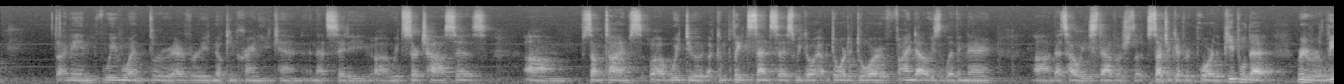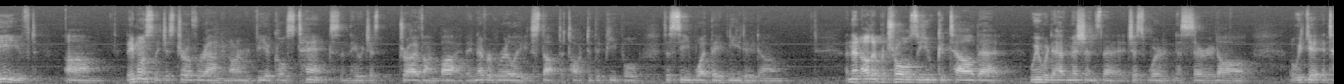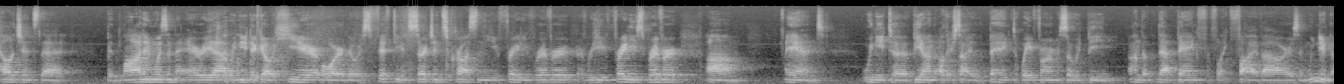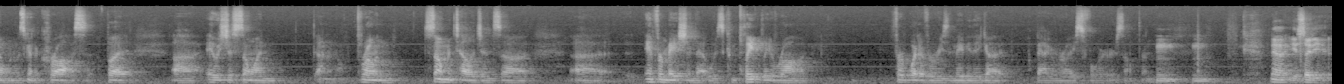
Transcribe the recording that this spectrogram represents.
I mean, we went through every nook and cranny you can in that city. Uh, we'd search houses. Um, sometimes uh, we do a complete census. We go door to door, find out who's living there. Uh, that's how we established such a good rapport. The people that we relieved, um, they mostly just drove around in armored vehicles, tanks, and they would just drive on by. They never really stopped to talk to the people to see what they needed. Um, and then other patrols, you could tell that we would have missions that just weren't necessary at all. We'd get intelligence that Bin Laden was in the area, we need to go here, or there was 50 insurgents crossing the Euphrates River, Euphrates River, um, and we need to be on the other side of the bank to wait for him. So we'd be on the, that bank for like five hours, and we knew no one was going to cross. But uh, it was just someone, I don't know, throwing some intelligence, uh, uh, information that was completely wrong for whatever reason. Maybe they got a bag of rice for it or something. Hmm, hmm. Now, you said you,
